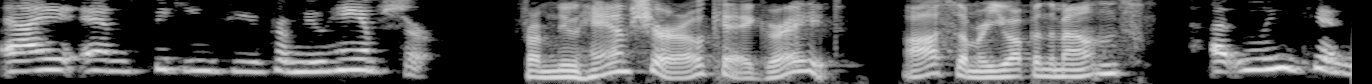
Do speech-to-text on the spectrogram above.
I am speaking to you from New Hampshire. From New Hampshire. Okay, great. Awesome. Are you up in the mountains? At Lincoln,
